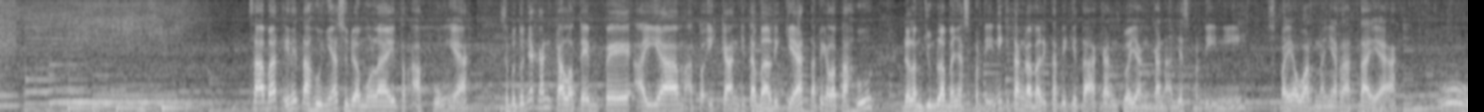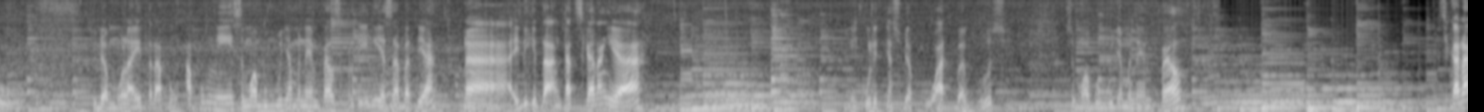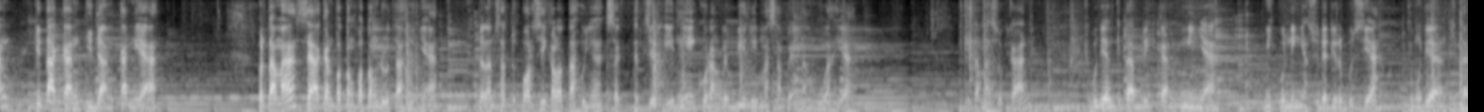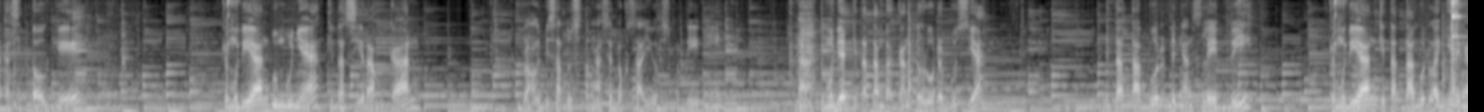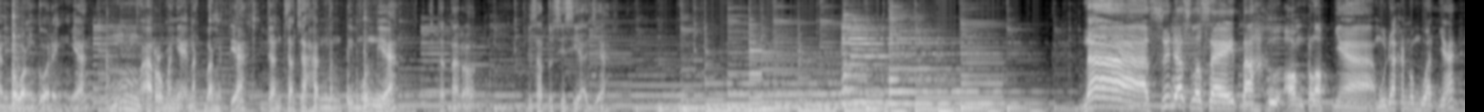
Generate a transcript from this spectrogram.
Sahabat, ini tahunya sudah mulai terapung ya. Sebetulnya kan kalau tempe, ayam, atau ikan kita balik ya. Tapi kalau tahu dalam jumlah banyak seperti ini kita nggak balik tapi kita akan goyangkan aja seperti ini. Supaya warnanya rata ya. Uh, sudah mulai terapung-apung nih. Semua bumbunya menempel seperti ini ya sahabat ya. Nah, ini kita angkat sekarang ya. Ini kulitnya sudah kuat, bagus. Semua bumbunya menempel. Sekarang kita akan hidangkan ya. Pertama, saya akan potong-potong dulu tahunya. Dalam satu porsi kalau tahunya sekecil ini kurang lebih 5 sampai 6 buah ya. Kita masukkan. Kemudian kita berikan mie-nya. Mie kuning yang sudah direbus ya. Kemudian kita kasih toge. Kemudian bumbunya kita siramkan kurang lebih satu setengah sendok sayur seperti ini. Nah, kemudian kita tambahkan telur rebus ya. Kita tabur dengan seledri. Kemudian kita tabur lagi dengan bawang goreng ya. Hmm, aromanya enak banget ya. Dan cacahan mentimun ya. Kita taruh di satu sisi aja. Nah, sudah selesai tahu ongkloknya. Mudah kan membuatnya?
